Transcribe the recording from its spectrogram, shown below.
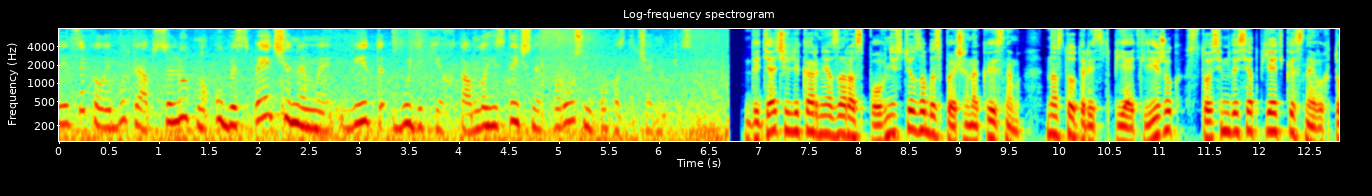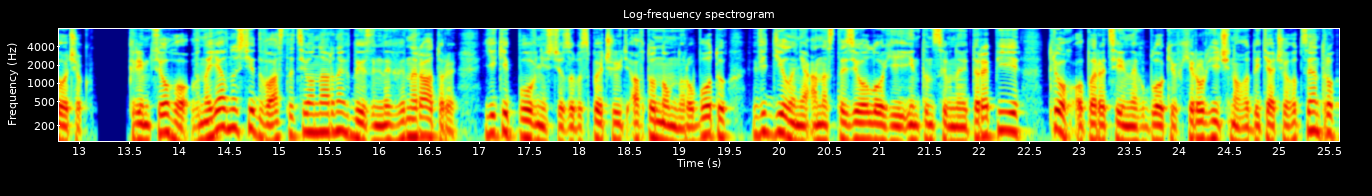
цей цикл і бути абсолютно убезпеченими від будь-яких там логістичних порушень по постачанню кисню. Дитяча лікарня зараз повністю забезпечена киснем на 135 ліжок, 175 кисневих точок. Крім цього, в наявності два стаціонарних дизельних генератори, які повністю забезпечують автономну роботу відділення анестезіології інтенсивної терапії, трьох операційних блоків хірургічного дитячого центру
